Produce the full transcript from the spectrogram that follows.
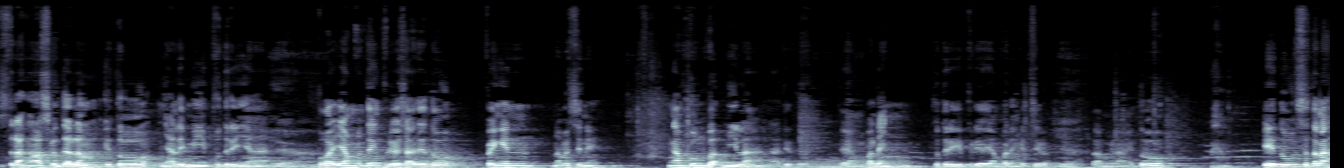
setelah ngaos ke dalam itu nyalimi putrinya Iya. pokok yang penting beliau saat itu pengen apa sini ngambung Mbak Mila saat itu yang paling putri beliau yang paling kecil Iya. Mbak Mila itu itu setelah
